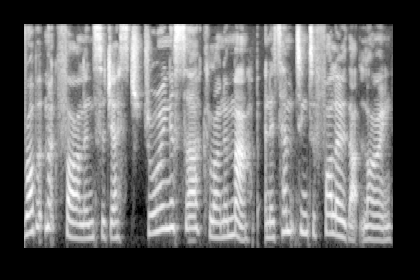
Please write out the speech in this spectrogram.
Robert Macfarlane suggests drawing a circle on a map and attempting to follow that line,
